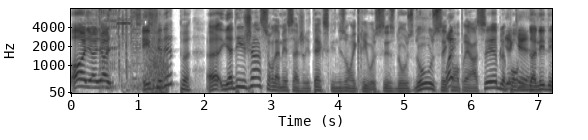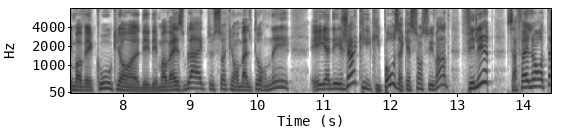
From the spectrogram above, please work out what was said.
Aïe, aïe, aïe. Et Philippe, euh, il y a des gens sur la messagerie texte qui nous ont écrit au 6-12-12, c'est Ouais. compréhensible, pour que- nous donner des mauvais coups, qui ont euh, des, des mauvaises blagues, tout ça, qui ont mal tourné. Et il y a des gens qui, qui posent la question suivante. Philippe, ça fait longtemps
